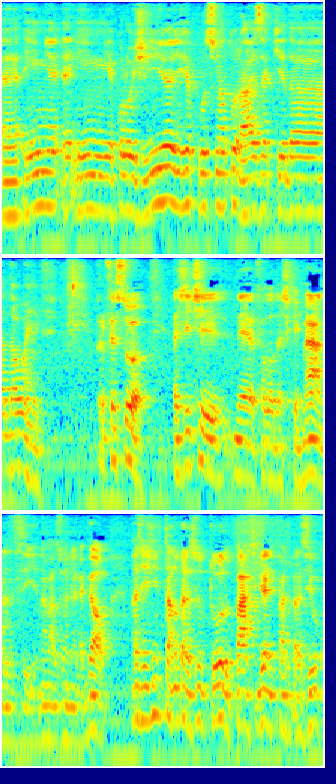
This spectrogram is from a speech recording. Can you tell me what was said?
é, em, em Ecologia e Recursos Naturais aqui da, da UENF. Professor, a gente né, falou das queimadas e na Amazônia é legal, mas a gente está no Brasil todo, parte, grande parte do Brasil,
